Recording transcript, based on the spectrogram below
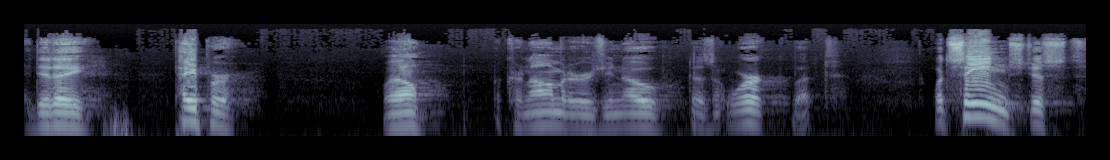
I did a paper, well, a chronometer, as you know, doesn't work, but what seems just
